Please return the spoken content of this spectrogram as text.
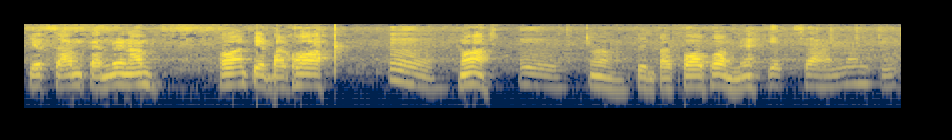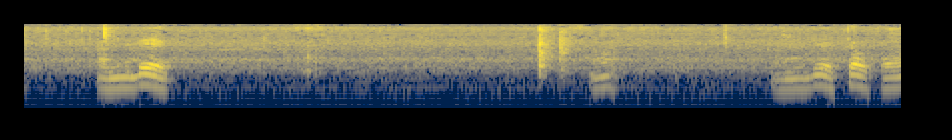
เจ็ดสามกันด้วยน้ำเพราะมันเปลี่ยนปากคอ เออ เนาะเอออ่าเปลี่ยนปากคอพร้อมเนี่ยเจ็ดสามนั่นสิอันนี้เลขเอาอันนี้เรียกเจ้าของ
